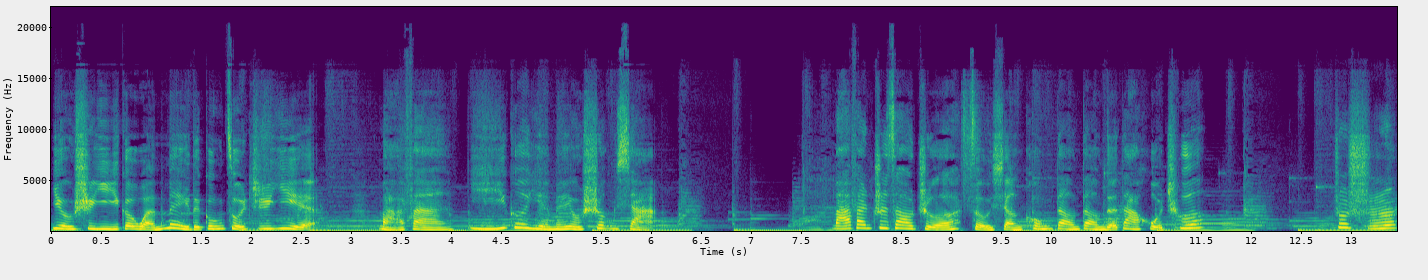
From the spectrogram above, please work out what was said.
又是一个完美的工作之夜，麻烦一个也没有剩下。麻烦制造者走向空荡荡的大货车。这时，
